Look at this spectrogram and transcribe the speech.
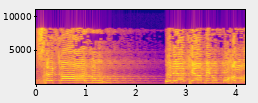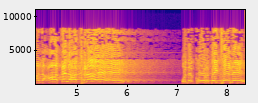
سرکار نو انہیں آخیا، مینو محمد عادل آخنا ہے۔ وہ کول بیٹھے نے،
